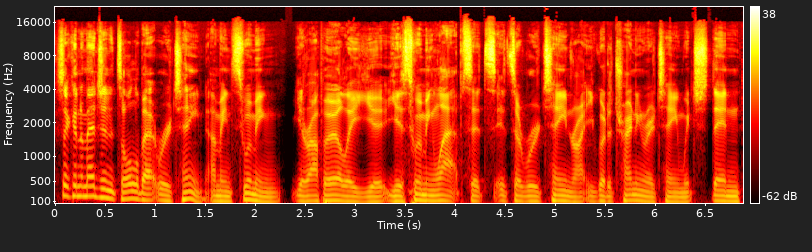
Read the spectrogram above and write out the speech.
So I can imagine it's all about routine. I mean, swimming, you're up early, you're, you're swimming laps. It's it's a routine, right? You've got a training routine, which then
